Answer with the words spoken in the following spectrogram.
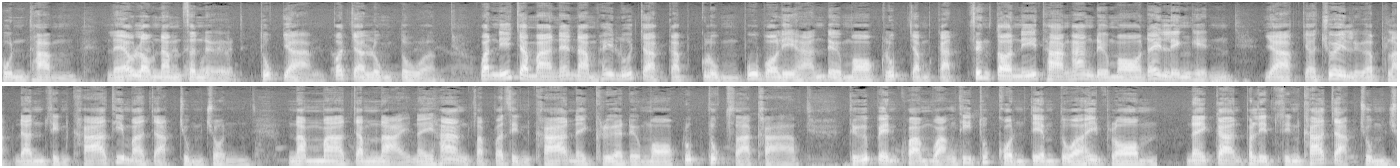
คุณทำแล้วเรานำเสนอ ทุกอย่างก็จะลงตัว วันนี้จะมาแนะนำให้รู้จักกับกลุ่มผู้บริหารเดอะมอลล์กรุ๊ปจำกัด ซึ่งตอนนี้ทางห้างเดอะมอลล์ได้เล็งเห็น อยากจะช่วยเหลือผลักดันสินค้าที่มาจากชุมชนนำมาจำหน่ายในห้างสรรพสินค้าในเครือเดอะมอลล์กรุ๊ปทุกสาขา ถือเป็นความหวังที่ทุกคนเตรียมตัวให้พร้อม ในการผลิตสินค้าจากชุมช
